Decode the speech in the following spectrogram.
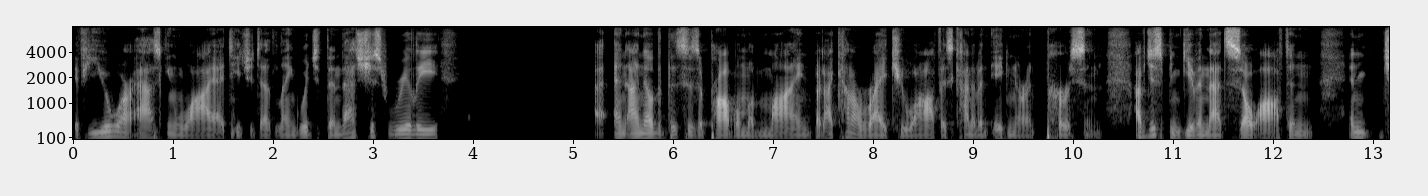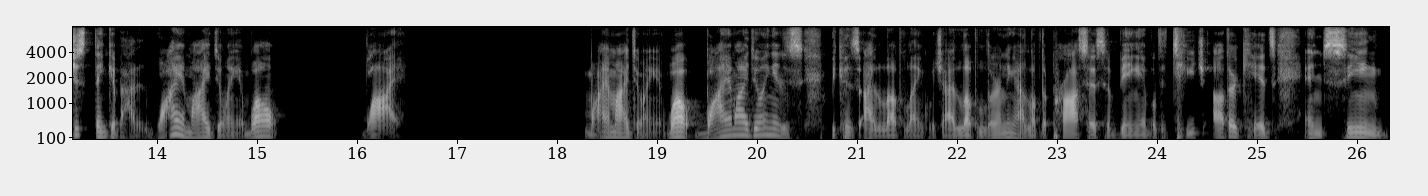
if you are asking why I teach a dead language, then that's just really and I know that this is a problem of mine, but I kind of write you off as kind of an ignorant person. I've just been given that so often. And just think about it. Why am I doing it? Well, why? Why am I doing it? Well, why am I doing it is because I love language. I love learning. I love the process of being able to teach other kids and seeing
